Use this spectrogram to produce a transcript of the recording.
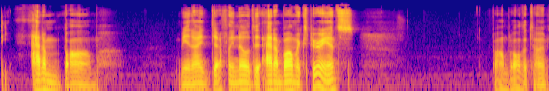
the Atom Bomb. I mean, I definitely know the Atom Bomb experience. Bombed all the time.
